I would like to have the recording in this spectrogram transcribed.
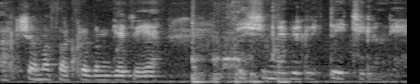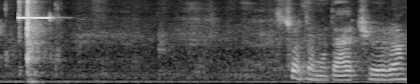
Akşama sakladım geceye. Eşimle birlikte içelim diye. Sodamı da açıyorum.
